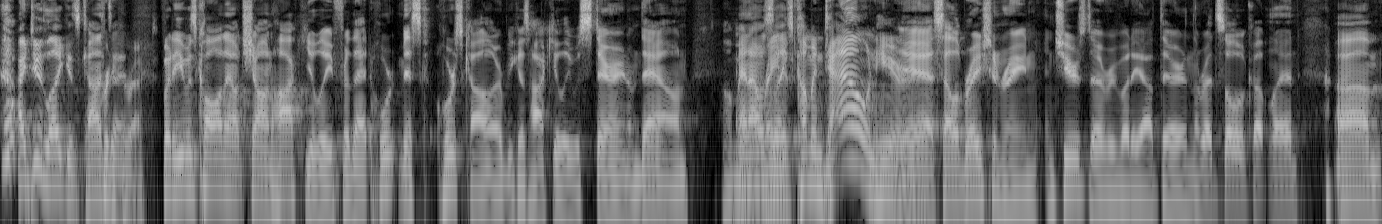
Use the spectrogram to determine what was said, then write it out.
actually I do like his content. pretty correct. But he was calling out Shawn Hochuli for that hor- horse collar because Hochuli was staring him down. Oh man, And I was rain like- is coming down here. Yeah, celebration rain. And cheers to everybody out there in the Red Solo Cup land. Um,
